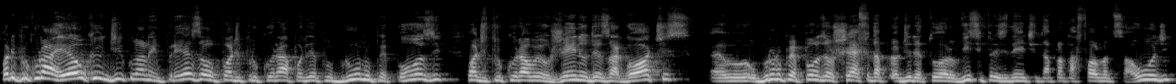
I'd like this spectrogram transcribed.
Pode procurar eu, que eu indico lá na empresa, ou pode procurar, por exemplo, o Bruno Peponzi, pode procurar o Eugênio Desagotes, o Bruno Pepons é o chefe, da, é o diretor, vice-presidente da plataforma de saúde.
